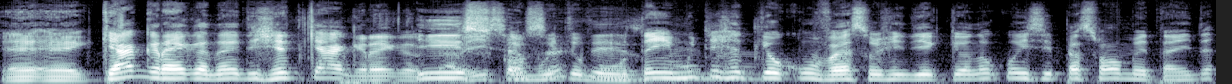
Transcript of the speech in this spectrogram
É, é, que agrega, né? De gente que agrega. Isso, Isso é muito certeza. bom. Tem muita gente que eu converso hoje em dia que eu não conheci pessoalmente ainda,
